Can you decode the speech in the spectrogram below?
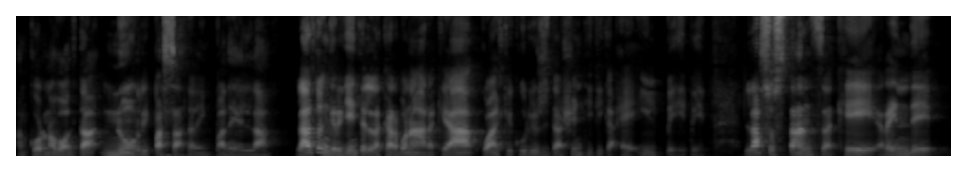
ancora una volta, non ripassatela in padella. L'altro ingrediente della carbonara che ha qualche curiosità scientifica è il pepe. La sostanza che rende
